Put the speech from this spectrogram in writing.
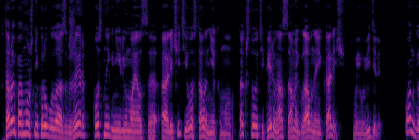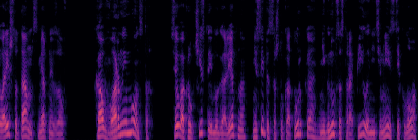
Второй помощник Ругула Сгжер костной гнилью маялся, а лечить его стало некому, так что теперь у нас самый главный Калич, вы его видели. Он говорит, что там смертный зов. Коварный монстр. Все вокруг чисто и благолепно, не сыпется штукатурка, не гнутся стропила, не темнеет стекло.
